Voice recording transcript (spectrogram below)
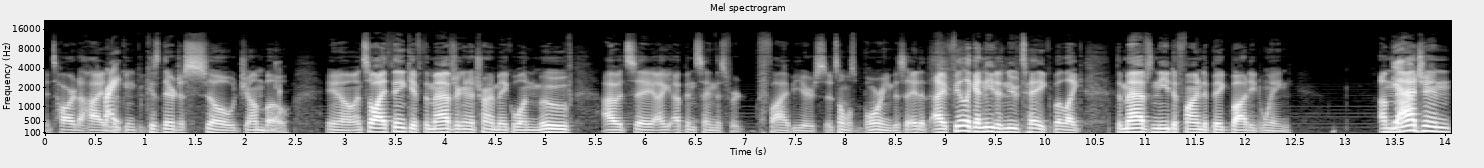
it's hard to hide Right. Luka because they're just so jumbo. You know, and so I think if the Mavs are going to try and make one move, I would say I, I've been saying this for five years. It's almost boring to say it. I feel like I need a new take, but like the Mavs need to find a big-bodied wing. Imagine,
